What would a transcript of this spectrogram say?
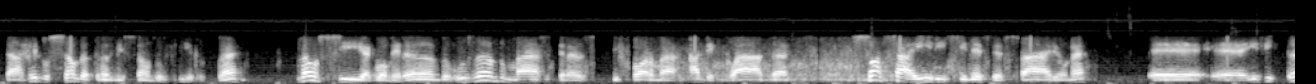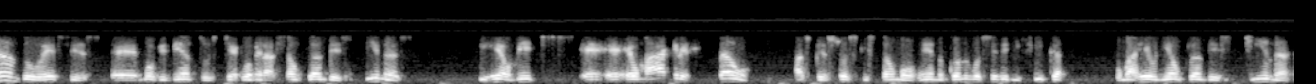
da redução da transmissão do vírus, né? não se aglomerando, usando máscaras de forma adequada, só saírem se necessário, né? É, é, evitando esses é, movimentos de aglomeração clandestinas, que realmente é, é, é, uma agressão às pessoas que estão morrendo. Quando você verifica uma reunião clandestina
